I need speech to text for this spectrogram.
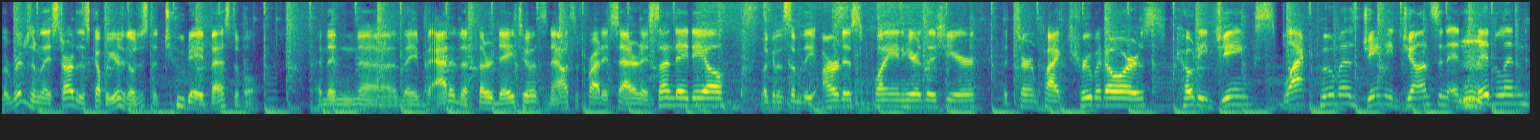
originally when they started this a couple years ago, just a two day festival. And then uh, they've added a third day to it, so now it's a Friday, Saturday, Sunday deal. Looking at some of the artists playing here this year the Turnpike Troubadours, Cody Jinks, Black Pumas, Jamey Johnson, and Midland.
